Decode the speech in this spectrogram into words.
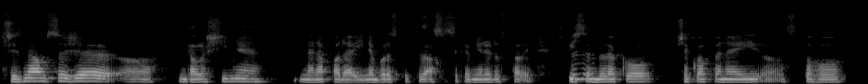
přiznám se, že uh, další mě nenapadají, nebo respektive asi se ke mně nedostali. Spíš uh-huh. jsem byl jako překvapený uh, z toho,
